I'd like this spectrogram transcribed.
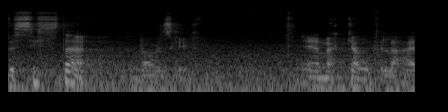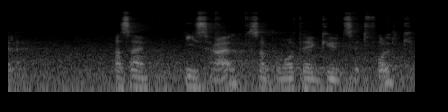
Det siste David skriver, er nøkkelen til det hele. Han sier Israel, som på en måte er Guds folk.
